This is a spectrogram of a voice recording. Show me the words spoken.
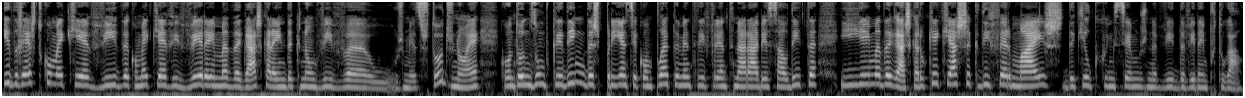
E de resto, como é que é a vida, como é que é viver em Madagascar, ainda que não viva os meses todos, não é? Contou-nos um bocadinho da experiência completamente diferente na Arábia Saudita e em Madagascar. O que é que acha que difere mais daquilo que conhecemos na vida, da vida em Portugal?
